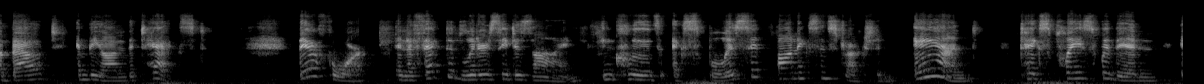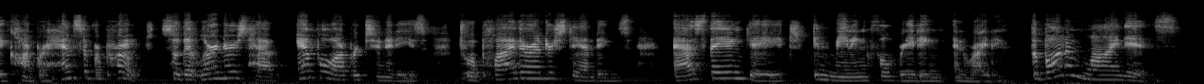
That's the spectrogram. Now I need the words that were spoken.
about, and beyond the text. Therefore, an effective literacy design includes explicit phonics instruction and takes place within a comprehensive approach so that learners have ample opportunities to apply their understandings as they engage in meaningful reading and writing. The bottom line is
